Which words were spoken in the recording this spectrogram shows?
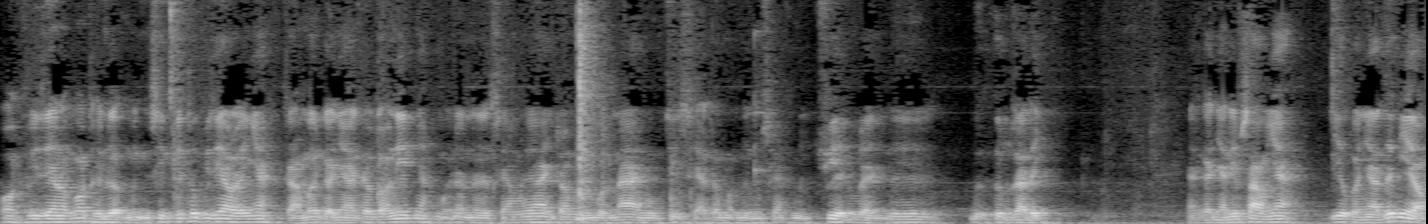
Rồi video nó có thời lượng mình xin kết thúc video đây nha. Cảm ơn cả nhà theo dõi nít nha. Mỗi lần xem thấy hay cho mình một like một chia sẻ cho mọi người xem mình chuyên về bữa cơm gia đình. Hẹn cả nhà đêm sau nha. Yêu cả nhà rất nhiều.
